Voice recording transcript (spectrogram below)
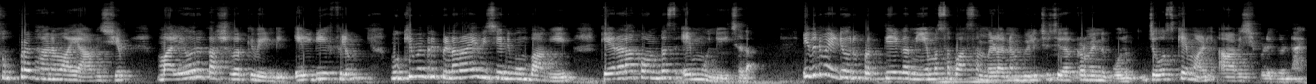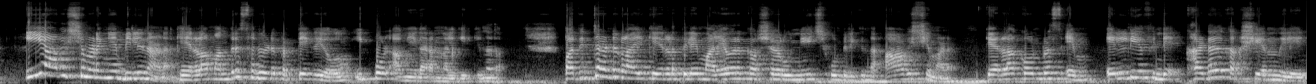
സുപ്രധാനമായ ആവശ്യം മലയോര കർഷകർക്ക് വേണ്ടി എൽ ഡി എഫിലും മുഖ്യമന്ത്രി പിണറായി വിജയന് മുമ്പാകെയും കേരള കോൺഗ്രസ് എം ഉന്നയിച്ചത്. ഇതിനുവേണ്ടി ഒരു പ്രത്യേക നിയമസഭാ സമ്മേളനം വിളിച്ചു ചേർക്കണമെന്ന് പോലും ജോസ് കെ മാണി ആവശ്യപ്പെടുകയുണ്ടായി. ഈ ആവശ്യമടങ്ങിയ ബില്ലിനാണ് കേരള മന്ത്രിസഭയുടെ പ്രത്യേക യോഗം ഇപ്പോൾ അംഗീകാരം നൽകിയിരിക്കുന്നത്. പതിറ്റാണ്ടുകളായി കേരളത്തിലെ മലയോര കർഷകർ ഉന്നയിച്ചു കൊണ്ടിരിക്കുന്ന ആവശ്യമാണ് Kerala Congress M L D എഫിന്റെ ഘടകകക്ഷി എന്ന നിലയിൽ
